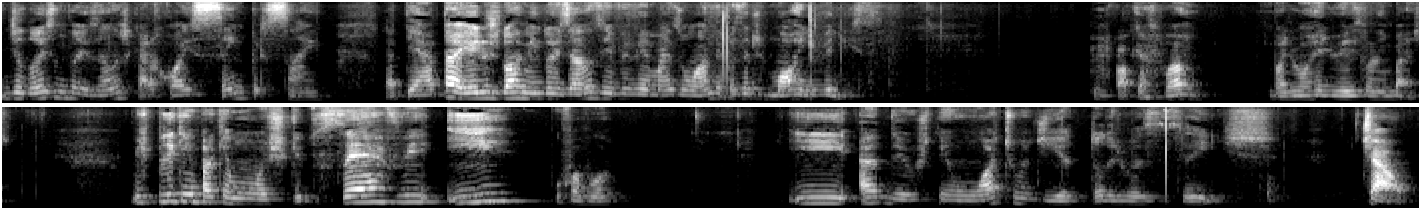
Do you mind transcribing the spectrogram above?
de dois em dois anos caracóis sempre saem da Terra. Tá, eles dormem dois anos e vivem mais um ano, depois eles morrem de velhice. Mas de qualquer forma, pode morrer de velhice lá embaixo. Me expliquem para que mosquito serve e, por favor. E adeus, tenham um ótimo dia todos vocês. Tchau.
